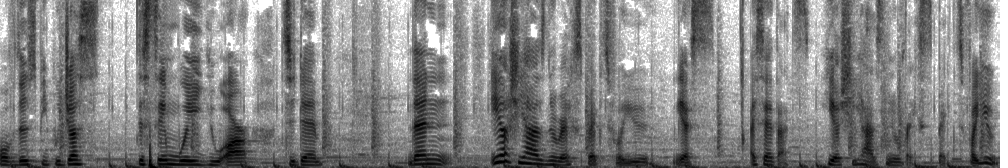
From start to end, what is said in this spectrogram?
of those people just the same way you are to them then he or she has no respect for you. Yes I said that. He or she has no respect for you.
